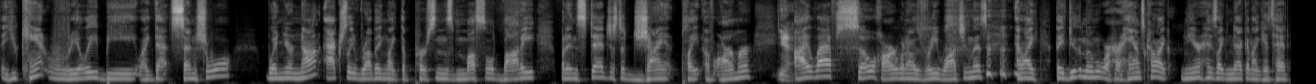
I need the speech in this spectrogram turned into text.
that you can't really be like that sensual when you're not actually rubbing like the person's muscled body, but instead just a giant plate of armor. yeah, I laughed so hard when I was rewatching this, and like they do the moment where her hands kind of like near his like neck and like his head,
